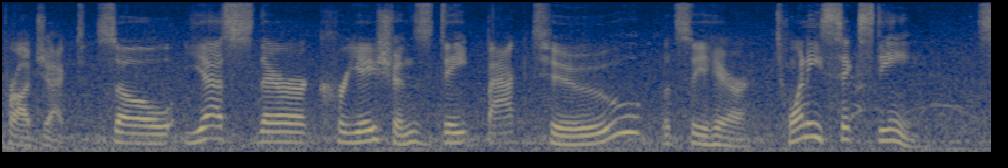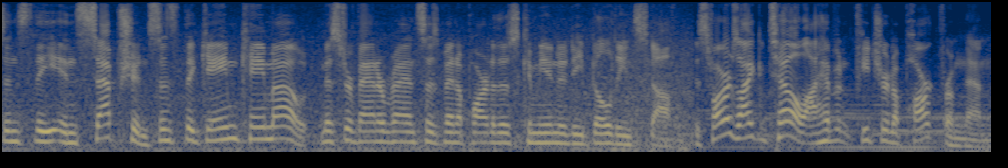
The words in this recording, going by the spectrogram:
project. So, yes, their creations date back to, let's see here, 2016 since the inception, since the game came out. Mr. Vanderpants has been a part of this community building stuff. As far as I can tell, I haven't featured a park from them.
